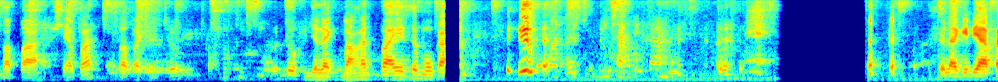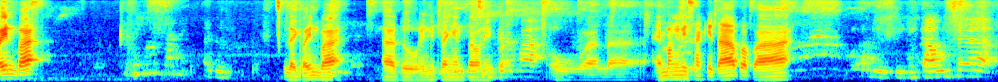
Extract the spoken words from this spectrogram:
Bapak siapa? Bapak Cucu. Waduh, jelek banget Pak itu muka. itu lagi diapain Pak? Lagi apain Pak? Aduh, ini pengen tahu nih Pak. Oh, wala. Emang ini sakit apa Pak? Tujuh tahun saya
